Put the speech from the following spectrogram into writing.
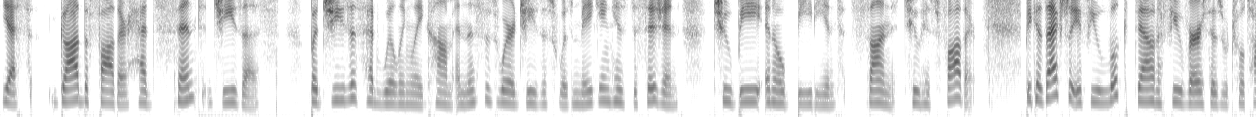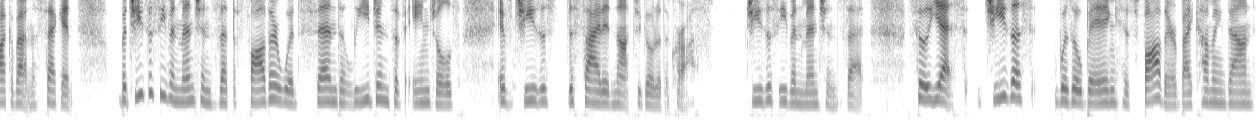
Yes, God the Father had sent Jesus, but Jesus had willingly come. And this is where Jesus was making his decision to be an obedient son to his Father. Because actually, if you look down a few verses, which we'll talk about in a second, but Jesus even mentions that the Father would send legions of angels if Jesus decided not to go to the cross. Jesus even mentions that. So, yes, Jesus was obeying his Father by coming down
